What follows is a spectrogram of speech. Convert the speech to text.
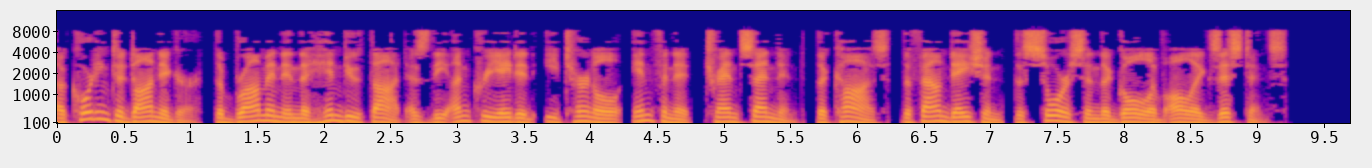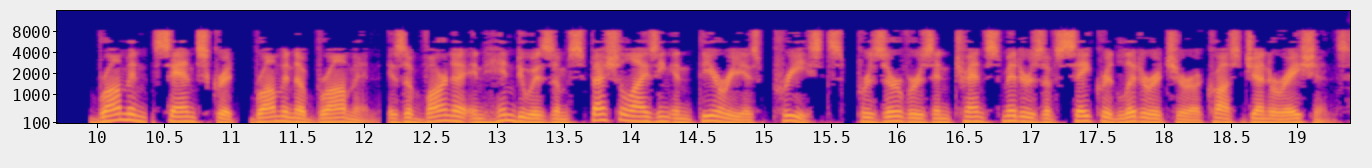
According to Doniger, the Brahman in the Hindu thought is the uncreated, eternal, infinite, transcendent, the cause, the foundation, the source and the goal of all existence. Brahman Sanskrit, Brahmana Brahman is a varna in Hinduism specializing in theory as priests, preservers and transmitters of sacred literature across generations.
